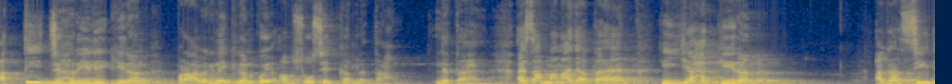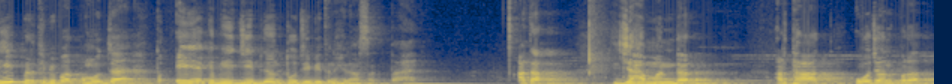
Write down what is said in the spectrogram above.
अति जहरीली किरण प्रावेग्निक किरण को अवशोषित कर लेता लेता है। ऐसा माना जाता है कि यह किरण अगर सीधी पृथ्वी पर पहुँच जाए तो एक भी जीव जंतु जीवित नहीं रह सकता है। अतः यह मंडल, अर्थात ओजन परत,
